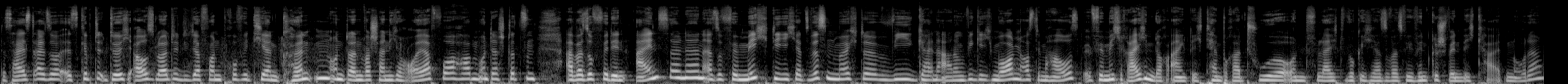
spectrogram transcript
Das heißt also, es gibt durchaus Leute, die davon profitieren könnten und dann wahrscheinlich auch euer Vorhaben unterstützen. Aber so für den Einzelnen, also für mich, die ich jetzt wissen möchte, wie, keine Ahnung, wie gehe ich morgen aus dem Haus, für mich reichen doch eigentlich Temperatur und vielleicht wirklich ja sowas wie Windgeschwindigkeiten, oder?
